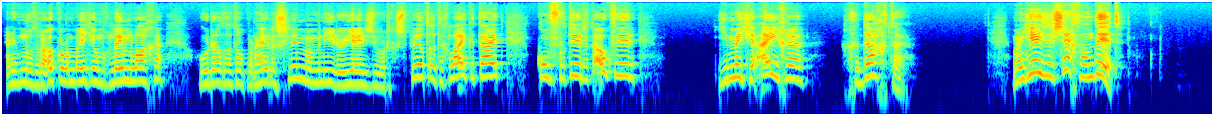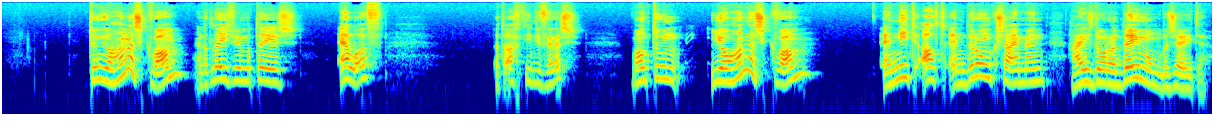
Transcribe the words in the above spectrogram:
En ik moet er ook wel een beetje om glimlachen. Hoe dat het op een hele slimme manier door Jezus wordt gespeeld. En tegelijkertijd confronteert het ook weer je met je eigen gedachten. Want Jezus zegt dan dit. Toen Johannes kwam, en dat lezen we in Matthäus 11, het 18e vers. Want toen Johannes kwam en niet at en dronk, zei men, hij is door een demon bezeten.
